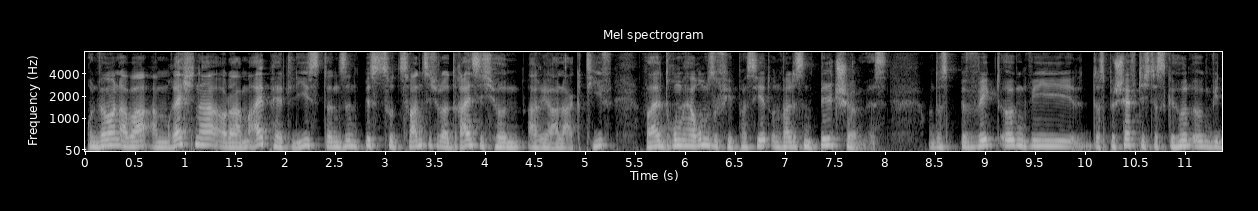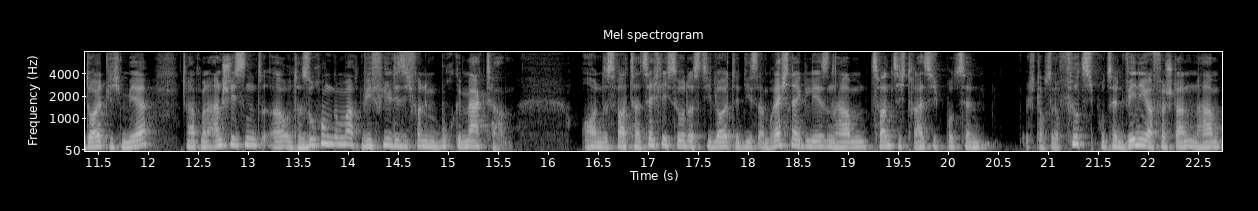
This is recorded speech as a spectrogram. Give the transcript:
Und wenn man aber am Rechner oder am iPad liest, dann sind bis zu 20 oder 30 Hirnareale aktiv, weil drumherum so viel passiert und weil es ein Bildschirm ist. Und das bewegt irgendwie, das beschäftigt das Gehirn irgendwie deutlich mehr. Da hat man anschließend äh, Untersuchungen gemacht, wie viel die sich von dem Buch gemerkt haben. Und es war tatsächlich so, dass die Leute, die es am Rechner gelesen haben, 20, 30 Prozent, ich glaube sogar 40 Prozent weniger verstanden haben,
